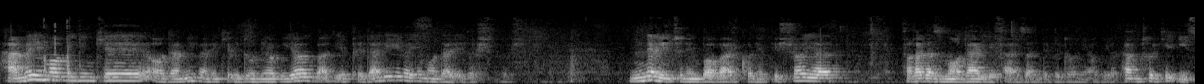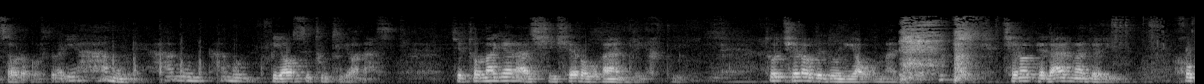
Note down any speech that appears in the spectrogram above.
همه ما میگیم که آدمی برای که به دنیا بیاد باید یه پدری و یه مادری داشته باشه. نمی‌تونیم باور کنیم که شاید فقط از مادر یه فرزنده به دنیا بیاد. همونطور که عیسی رو گفته. و این همونه همون همون قیاس توتیان است. که تو مگر از شیشه روغن ریختی؟ تو چرا به دنیا اومدی؟ چرا پدر نداری؟ خب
